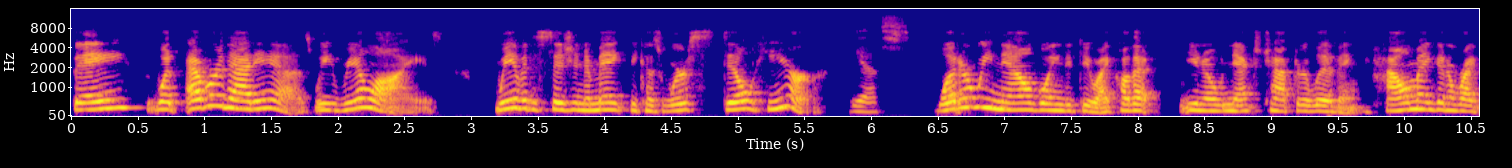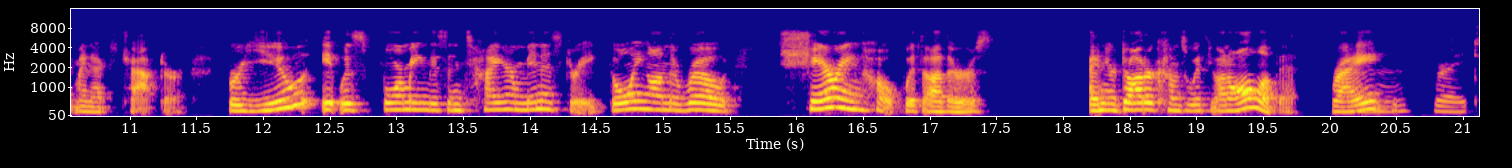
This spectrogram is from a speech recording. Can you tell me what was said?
faith, whatever that is, we realize we have a decision to make because we're still here. Yes what are we now going to do? I call that you know next chapter living. How am i going to write my next chapter? For you it was forming this entire ministry going on the road sharing hope with others and your daughter comes with you on all of it right? Mm-hmm. right.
